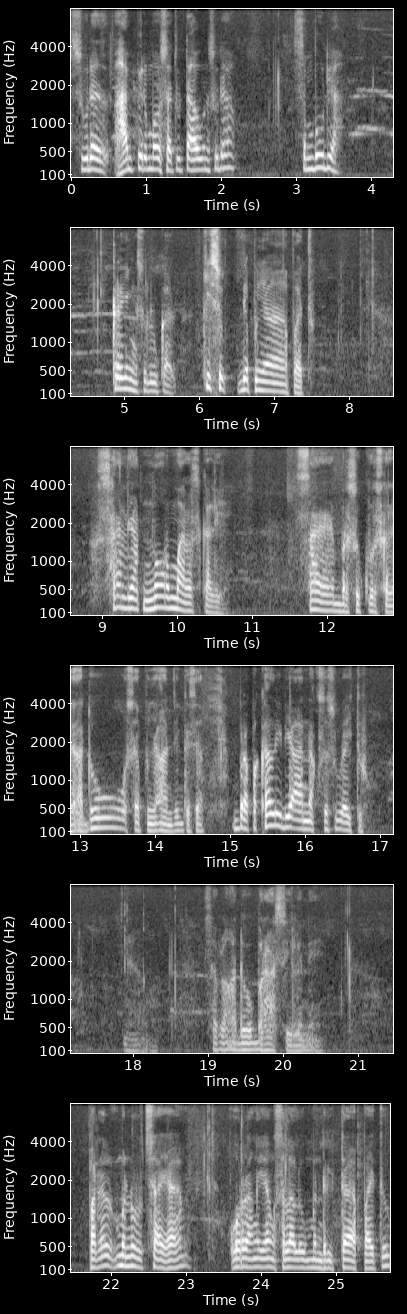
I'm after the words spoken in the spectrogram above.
sudah hampir mau satu tahun sudah sembuh dia. Kering sudah luka. Kisut dia punya apa itu? Saya lihat normal sekali. Saya bersyukur sekali. Aduh saya punya anjing kesian berapa kali dia anak sesudah itu? Ya. saya bilang aduh berhasil ini. Padahal menurut saya orang yang selalu menderita apa itu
